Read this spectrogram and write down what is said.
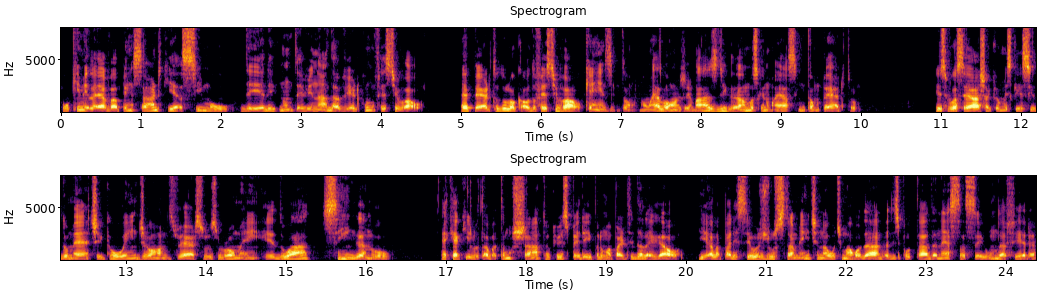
o que me leva a pensar que a Simu dele não teve nada a ver com o festival. É perto do local do festival, Kensington. Não é longe, mas digamos que não é assim tão perto. E se você acha que eu me esqueci do match Gawain Jones versus Romain Edouard, se enganou. É que aquilo estava tão chato que eu esperei por uma partida legal, e ela apareceu justamente na última rodada, disputada nesta segunda-feira.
